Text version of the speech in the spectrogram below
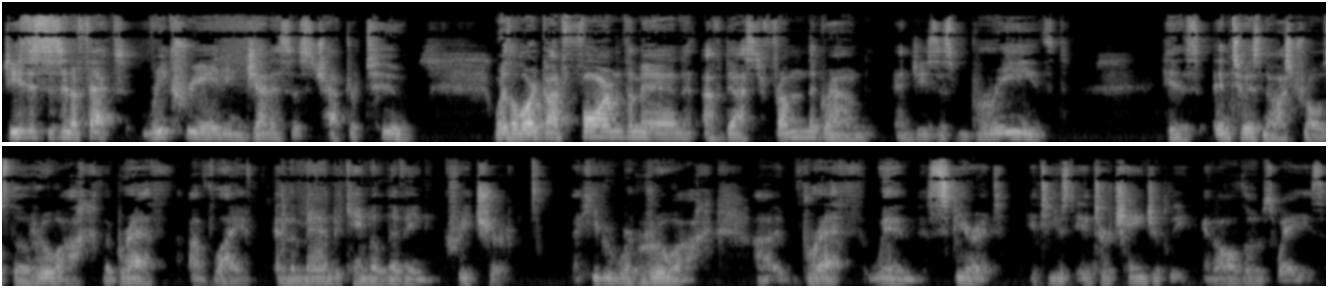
Jesus is in effect recreating Genesis chapter 2, where the Lord God formed the man of dust from the ground, and Jesus breathed his into his nostrils the ruach, the breath of life, and the man became a living creature the Hebrew word ruach, uh, breath, wind, spirit. It's used interchangeably in all those ways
